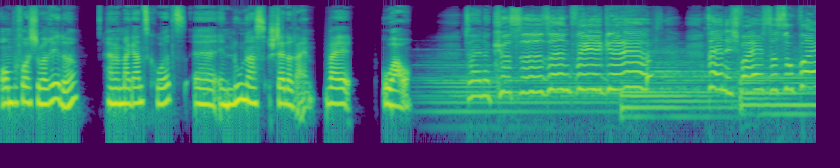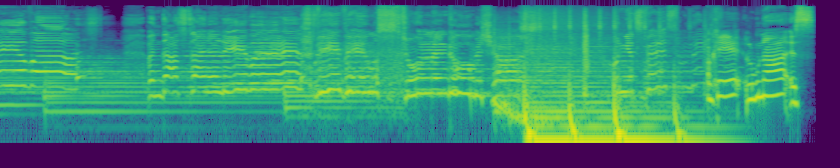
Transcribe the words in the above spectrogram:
Und bevor ich darüber rede, hören wir mal ganz kurz äh, in Lunas Stelle rein. Weil, wow. Deine Küsse sind wie Gift, denn ich weiß, dass du bei ihr warst. Wenn das deine Liebe ist, wie weh musst du tun, wenn du mich hast? Und jetzt willst du mich. Okay, Luna ist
